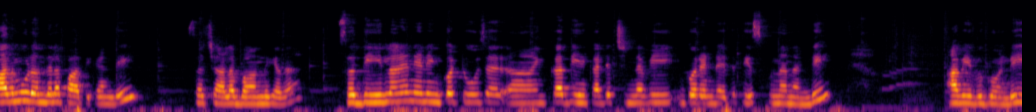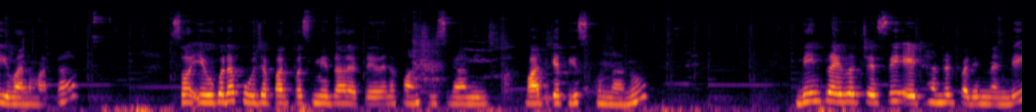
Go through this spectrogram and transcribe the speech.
పదమూడు వందల పాతికండి సో చాలా బాగుంది కదా. సో దీనిలోనే నేను ఇంకో టూ ఇంకా దీనికంటే చిన్నవి ఇంకో రెండు అయితే తీసుకున్నానండి. అవి ఇవిగోండి ఇవన్నమాట. సో ఇవి కూడా పూజ పర్పస్ మీద లేకపోతే ఏదైనా ఫంక్షన్స్ కానీ వాటికే తీసుకున్నాను. దీని ప్రైస్ వచ్చేసి ఎయిట్ హండ్రెడ్ పడిందండి.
